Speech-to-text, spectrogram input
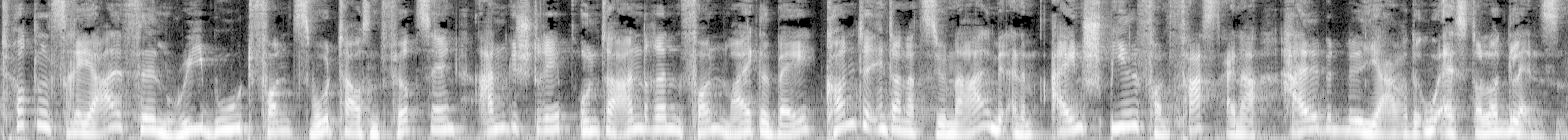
Turtles Realfilm Reboot von 2014, angestrebt unter anderem von Michael Bay, konnte international mit einem Einspiel von fast einer halben Milliarde US-Dollar glänzen.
